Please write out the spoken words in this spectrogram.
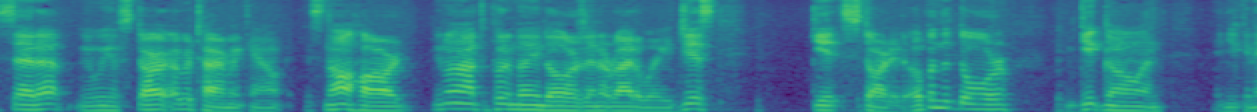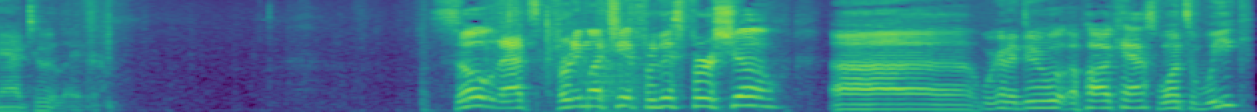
set up, you know, we can start a retirement account. It's not hard. You don't have to put a million dollars in it right away. Just get started. Open the door, get going, and you can add to it later. So that's pretty much it for this first show. Uh, we're gonna do a podcast once a week,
